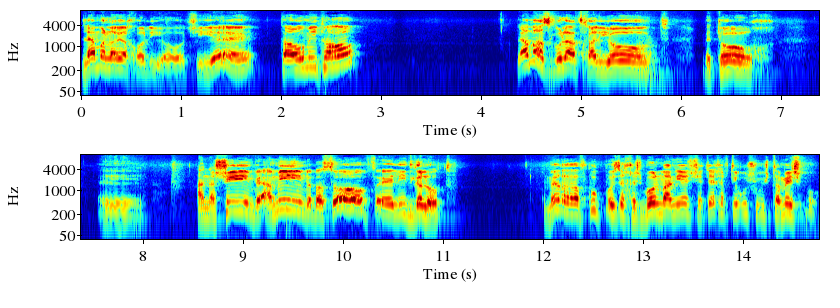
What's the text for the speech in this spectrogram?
למה לא יכול להיות שיהיה טהור מעיקרו? למה הסגולה צריכה להיות בתוך אה, אנשים ועמים ובסוף אה, להתגלות? אומר הרב קוק פה איזה חשבון מעניין שתכף תראו שהוא ישתמש בו.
